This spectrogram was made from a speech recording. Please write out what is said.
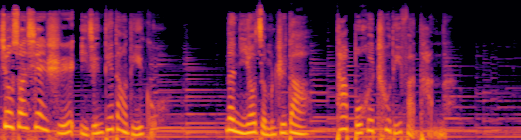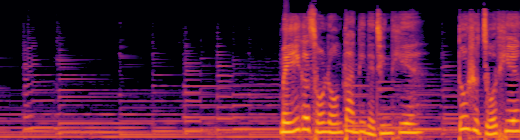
就算现实已经跌到低谷，那你又怎么知道它不会触底反弹呢？每一个从容淡定的今天，都是昨天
